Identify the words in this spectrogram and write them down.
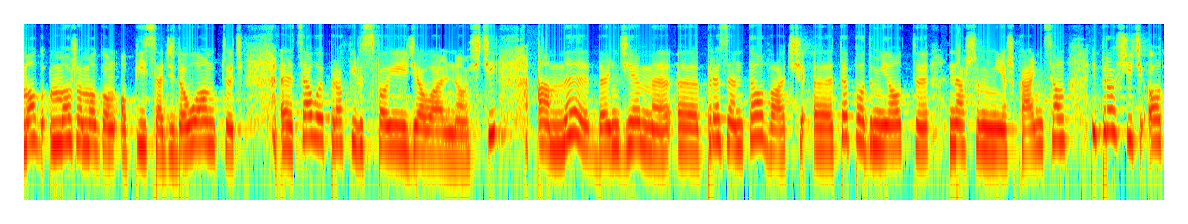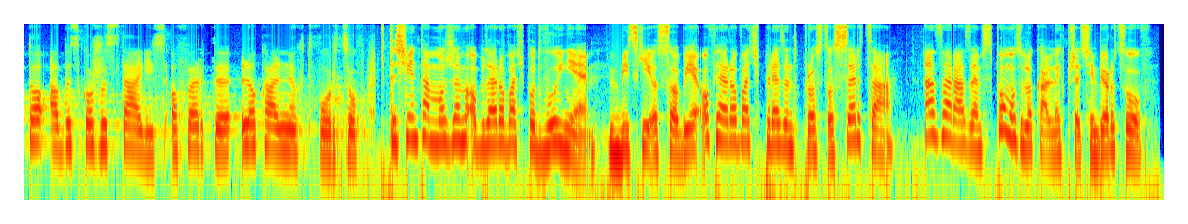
mo- może mogą opisać, dołączyć e, cały profil swojej działalności, a my będziemy e, prezentować e, te podmioty naszym mieszkańcom i prosić o to, aby skorzystali z oferty lokalnych twórców. W te święta możemy obdarować podwójnie, bliskiej osobie ofiarować prezent prosto z serca, a zarazem wspomóc lokalnych przedsiębiorców.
